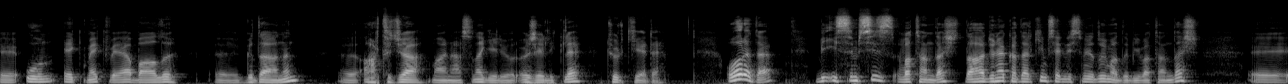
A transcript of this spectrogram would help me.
e, un, ekmek veya bağlı e, gıdanın e, artacağı manasına geliyor özellikle Türkiye'de. O arada bir isimsiz vatandaş, daha düne kadar kimsenin ismini duymadığı bir vatandaş, e,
